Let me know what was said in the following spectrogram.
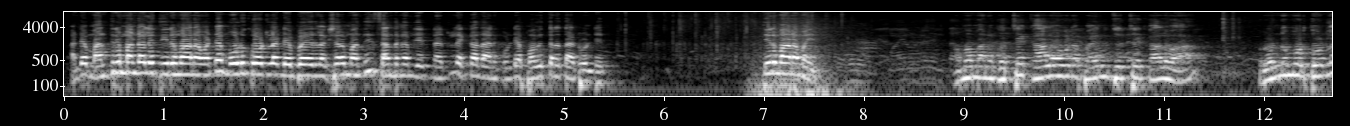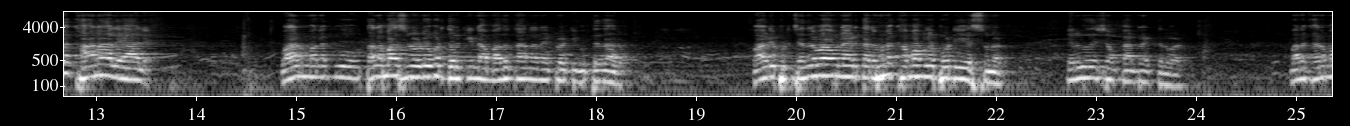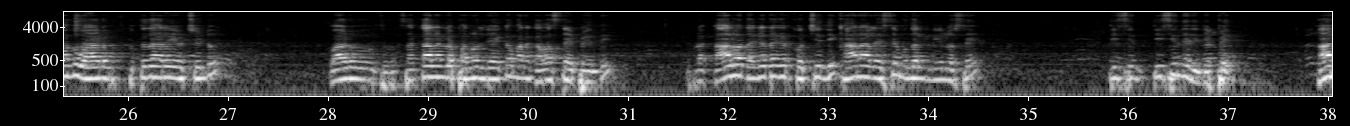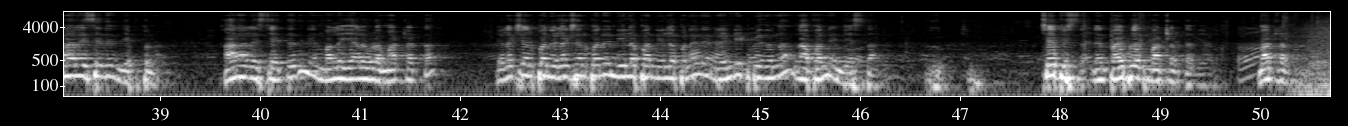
అంటే మంత్రి మండలి తీర్మానం అంటే మూడు కోట్ల డెబ్బై ఐదు లక్షల మంది సంతకం చేసినట్లు లెక్క దానికి ఉంటే పవిత్రత అటువంటిది. తీర్మానమైంది. అమ్మ మనకు వచ్చే కాలువ కూడా పైనుంచి వచ్చే కాలువ రెండు మూడు తోట్ల ఖానాలు వేయాలి. వాడు మనకు తలమాసినోడు కూడా దొరికిండు ఆ మధుఖాన్ అనేటువంటి గుత్తేదారు. వాడు ఇప్పుడు చంద్రబాబు నాయుడు తరఫున ఖమ్మంలో పోటీ చేస్తున్నాడు. తెలుగుదేశం కాంట్రాక్టర్ వాడు. మన కర్మకు వాడు గుత్తేదారే వచ్చిండు. వాడు సకాలంలో పనులు చేయక మనకు అవస్థ అయిపోయింది. ఇప్పుడు కాలువ దగ్గర దగ్గరకు వచ్చింది. కానాలు వేస్తే ముందరికి నీళ్ళు వస్తాయి. తీసి తీసిందే నేను చెప్పేది. కానాలు వేసేది నేను చెప్తున్నా. కానాలు వేస్తే అవుతుంది నేను మళ్ళీ ఇవాళ కూడా మాట్లాడతా. ఎలక్షన్ పని ఎలక్షన్ పని నీళ్ళ పని నీళ్ళ పని. నేను రెండింటి మీద ఉన్నా నా పని నేను చేస్తాను చేపిస్తాను నేను పైపులకు మాట్లాడతాను ఇవాళ మాట్లాడతాను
